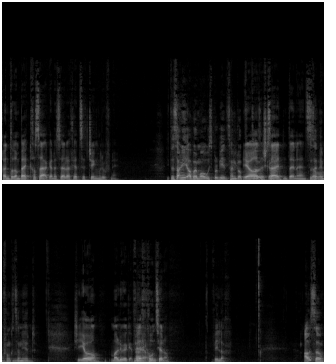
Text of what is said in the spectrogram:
könnt ihr einem Bäcker sagen, er soll euch jetzt einen Jingle aufnehmen. Das habe ich aber mal ausprobiert. Das habe ich, glaube Ja, das hast du gesagt und dann haben Das hat nicht funktioniert. Ja, mal schauen. Vielleicht Naja. kommt es ja noch. Vielleicht. Also,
